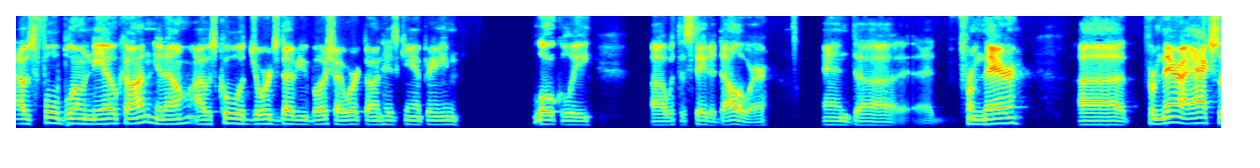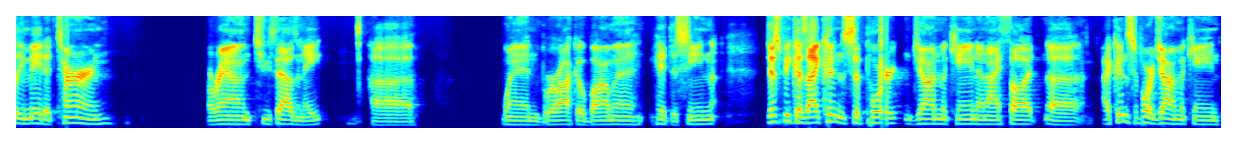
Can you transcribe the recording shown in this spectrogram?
I was full blown neocon. You know, I was cool with George W. Bush. I worked on his campaign locally uh, with the state of Delaware, and from there, from there, I actually made a turn around 2008 when Barack Obama hit the scene, just because I couldn't support John McCain, and I thought uh, I couldn't support John McCain,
